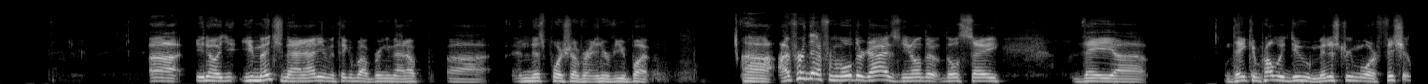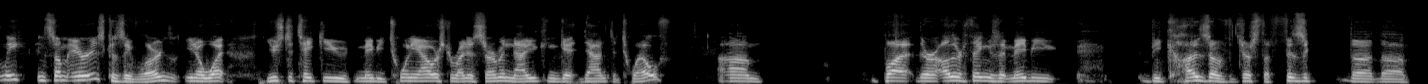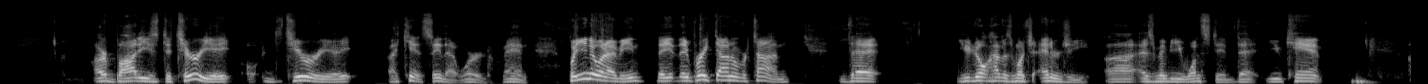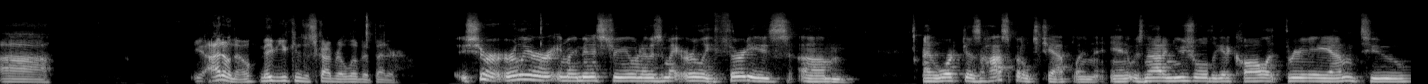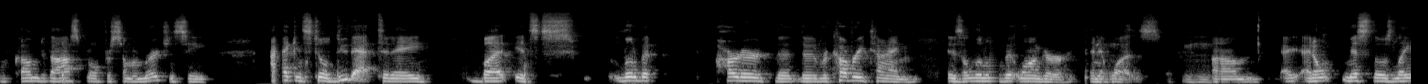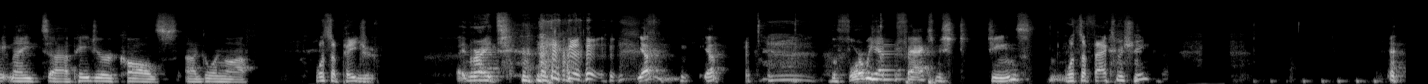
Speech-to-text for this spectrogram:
Uh, you know, you, you mentioned that. I didn't even think about bringing that up uh, in this portion of our interview, but uh, I've heard that from older guys. You know, they'll, they'll say they uh, they can probably do ministry more efficiently in some areas because they've learned. You know what used to take you maybe twenty hours to write a sermon, now you can get down to twelve. Um, but there are other things that maybe because of just the physic the the our bodies deteriorate deteriorate i can't say that word man but you know what i mean they they break down over time that you don't have as much energy uh, as maybe you once did that you can't uh i don't know maybe you can describe it a little bit better Sure. Earlier in my ministry, when I was in my early 30s, um, I worked as a hospital chaplain, and it was not unusual to get a call at 3 a.m. to come to the hospital for some emergency. I can still do that today, but it's a little bit harder. The, the recovery time is a little bit longer than it was. mm-hmm. Um, I, I, don't miss those late night uh, pager calls uh, going off. what's a pager Right. yep. Yep. Before we had fax machines. What's a fax machine?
